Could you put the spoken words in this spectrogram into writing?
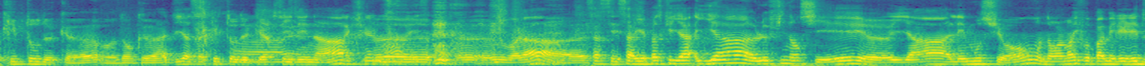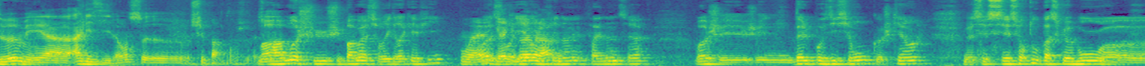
cryptos de cœur? Donc, euh, Adi a sa crypto de cœur, Ah, c'est Idena. actuellement, Euh, euh, voilà, euh, ça c'est ça. Il Parce qu'il y a, il y a le financier, euh, il y a l'émotion. Normalement, il faut pas mêler les deux, mais euh, allez-y, lance. euh, je sais pas. bon, je- Bah, moi, je suis, je suis pas mal sur YFI. Ouais, Ouais, sur voilà. Finance. ouais. Moi, j'ai une belle position que je tiens, mais c'est- surtout parce que bon, euh,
